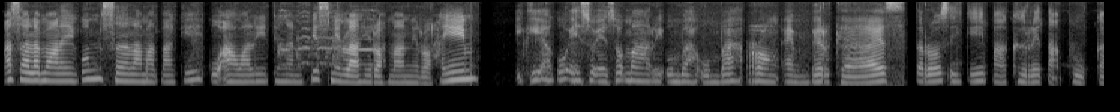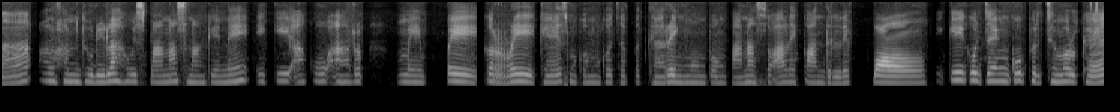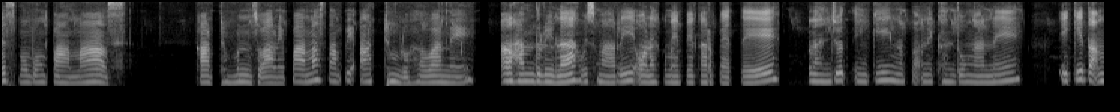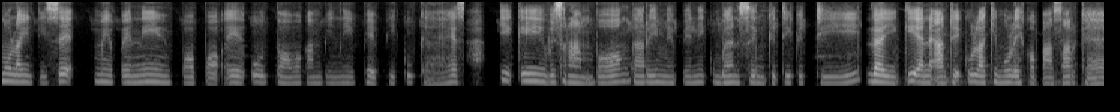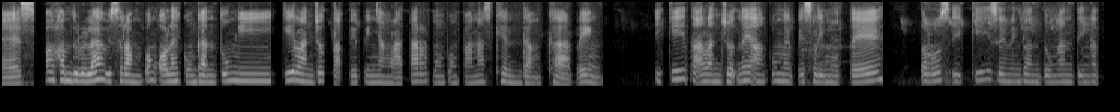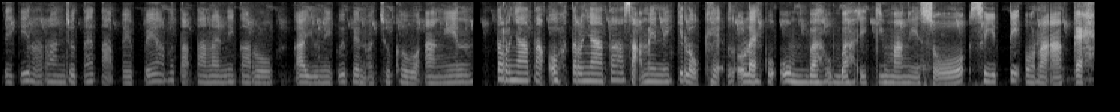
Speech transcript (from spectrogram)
Assalamualaikum, selamat pagi. Ku awali dengan Bismillahirrohmanirrohim. Iki aku esok-esok mari umbah-umbah rong ember, guys. Terus iki pagere tak buka. Alhamdulillah wis panas nang kene. Iki aku arep mepe kere, guys. Muga-muga cepet garing mumpung panas soalnya kandele pol iki kucingku berjemur guys. Mumpung panas. Kademen soalnya. Panas tapi adem loh hawane. Alhamdulillah wis mari oleh kemepe karpete. Lanjut iki ngetok nih gantungane. Iki tak mulai dhisik mepeni popoke utawa kampini bebiku guys iki wis rampung kari mepeni kumbahan sing gede-gede lah iki enek adikku lagi mulih ke pasar guys. Alhamdulillah wis rampung oleh gantungi iki lanjut tak pepe nyang latar mumpung panas gendang garing. Iki tak lanjut nih aku mepe selimute terus iki sing gantungan tingkat iki lanjutnya tak pepe atau tak taleni karo kayu kuwi ben aja gawa angin. Ternyata oh ternyata sakmene iki lho olehku umbah-umbah iki mangesuk sithik ora akeh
